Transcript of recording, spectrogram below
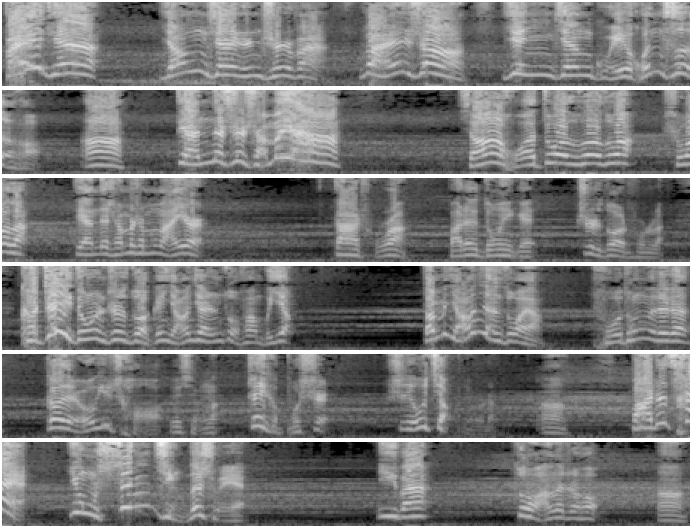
白天阳间人吃饭，晚上阴间鬼魂伺候啊！点的是什么呀？”小伙哆哆嗦嗦说了：“点的什么什么玩意儿？”大厨啊，把这个东西给制作出来了。可这东西制作跟阳间人做饭不一样。咱们阳间做呀，普通的这个搁点油一炒就行了。这个不是，是有讲究的啊！把这菜用深井的水，一般做完了之后啊，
